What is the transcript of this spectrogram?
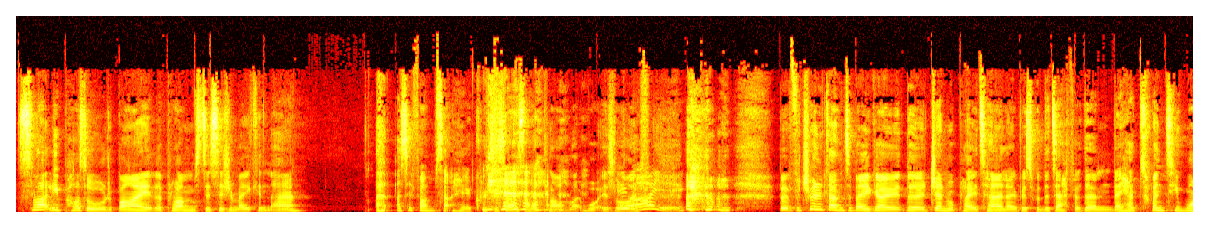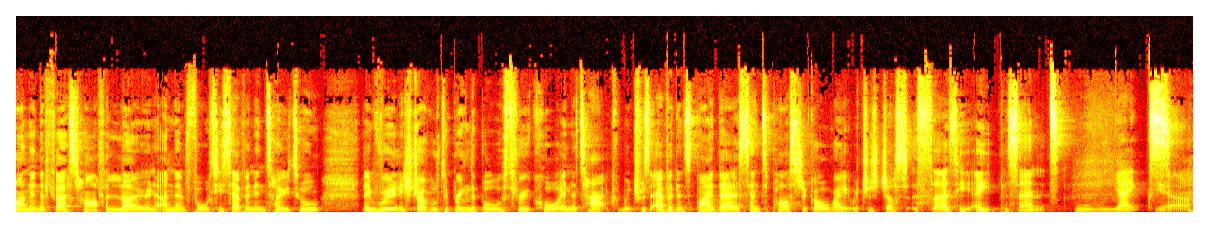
slightly puzzled by the Plum's decision making there. As if I'm sat here criticising the Plum, like what is Who life? are you? But for Trinidad and Tobago, the general player turnovers were the death of them. They had 21 in the first half alone and then 47 in total. They really struggled to bring the ball through court in attack, which was evidenced by their centre pass to goal rate, which was just 38%. Ooh, yikes. Yeah.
